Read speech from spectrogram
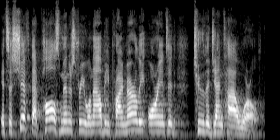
It's a shift that Paul's ministry will now be primarily oriented to the Gentile world.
